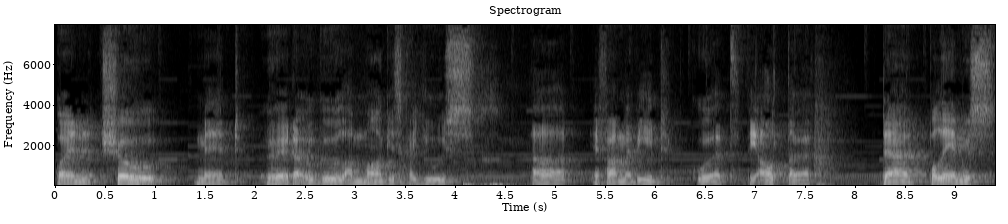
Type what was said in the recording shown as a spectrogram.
Och en show med röda och gula magiska ljus uh, är framme vid koret, vid altaret, där Polemus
